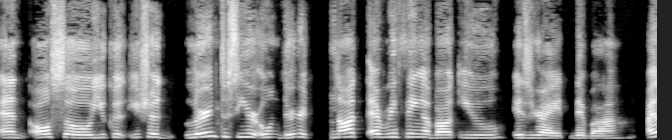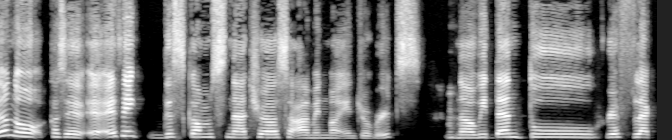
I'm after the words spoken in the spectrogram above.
And also you could you should learn to see your own dirt. Not everything about you is right, 'di ba? I don't know kasi I think this comes natural sa amin mga introverts. na Mhm. we tend to reflect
